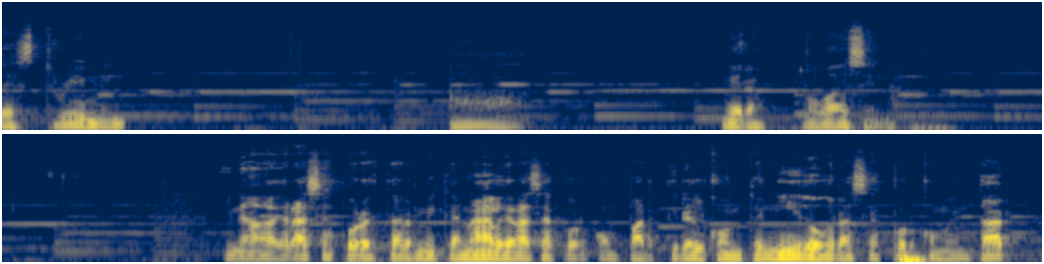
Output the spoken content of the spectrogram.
streaming, uh, Mira, no voy a decir nada. Y nada, gracias por estar en mi canal, gracias por compartir el contenido, gracias por comentar.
